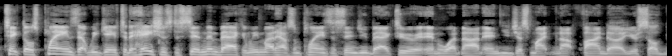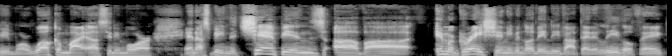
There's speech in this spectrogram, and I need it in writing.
take those planes that we gave to the Haitians to send them back, and we might have some planes to send you back to and whatnot. And you just might not find yourself being more welcome by us anymore, and us being the champions of immigration, even though they leave out that illegal thing,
